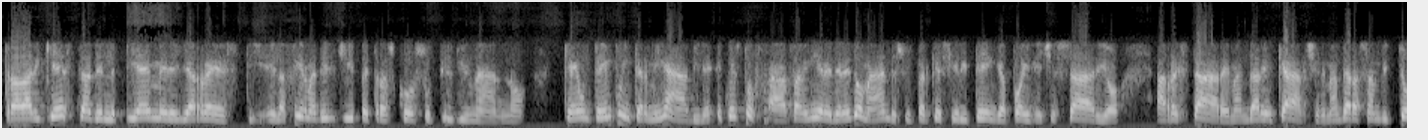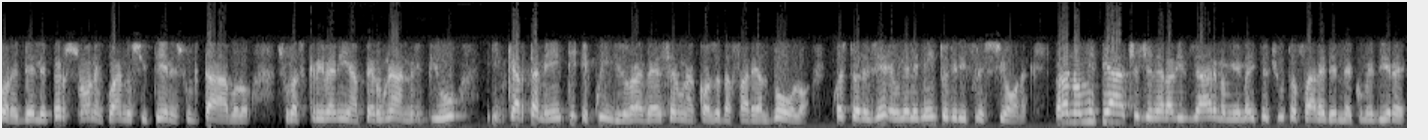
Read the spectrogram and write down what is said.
tra la richiesta del PM degli arresti e la firma del GIP è trascorso più di un anno che è un tempo interminabile e questo fa, fa, venire delle domande sul perché si ritenga poi necessario arrestare, mandare in carcere, mandare a San Vittore delle persone quando si tiene sul tavolo, sulla scrivania per un anno in più incartamenti e quindi dovrebbe essere una cosa da fare al volo. Questo è un elemento di riflessione. Però non mi piace generalizzare, non mi è mai piaciuto fare delle, dire,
